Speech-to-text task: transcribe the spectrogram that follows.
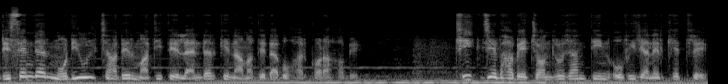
ডিসেন্ডার মডিউল চাঁদের মাটিতে ল্যান্ডারকে নামাতে ব্যবহার করা হবে। ঠিক যেভাবে চন্দ্রযান তিন অভিযানের ক্ষেত্রে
